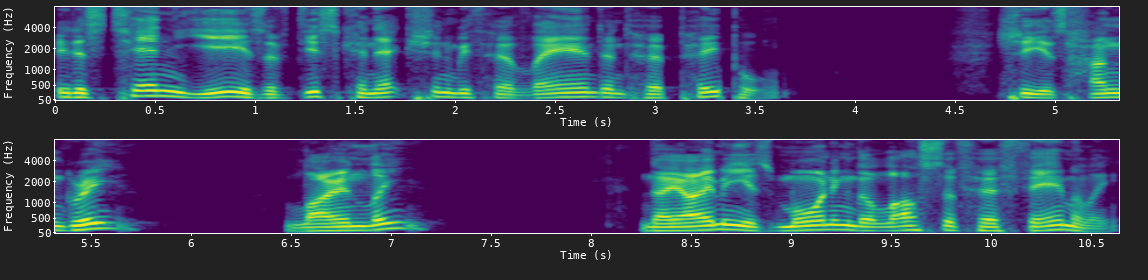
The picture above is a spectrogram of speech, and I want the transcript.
It is 10 years of disconnection with her land and her people. She is hungry, lonely. Naomi is mourning the loss of her family,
